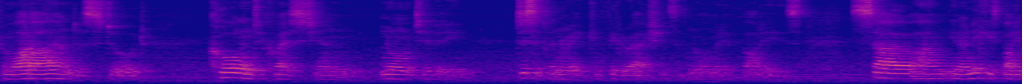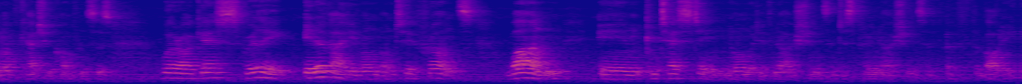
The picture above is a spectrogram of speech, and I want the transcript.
from what I understood, call into question normativity, disciplinary configurations of normative bodies. So, um, you know, Nikki's body modification conferences were, I guess, really innovative on, on two fronts. One, in contesting normative notions and disciplinary notions of, of the body.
